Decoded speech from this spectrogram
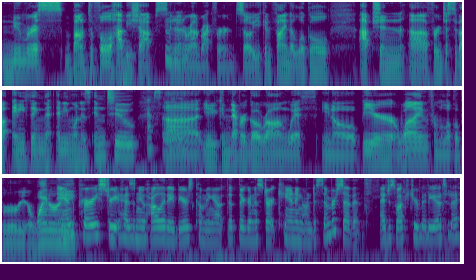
numerous bountiful hobby shops in Mm-hmm. and around Rockford. So you can find a local option uh, for just about anything that anyone is into. Absolutely. Uh, you can never go wrong with, you know, beer or wine from a local brewery or winery. And Prairie Street has new holiday beers coming out that they're going to start canning on December 7th. I just watched your video today.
